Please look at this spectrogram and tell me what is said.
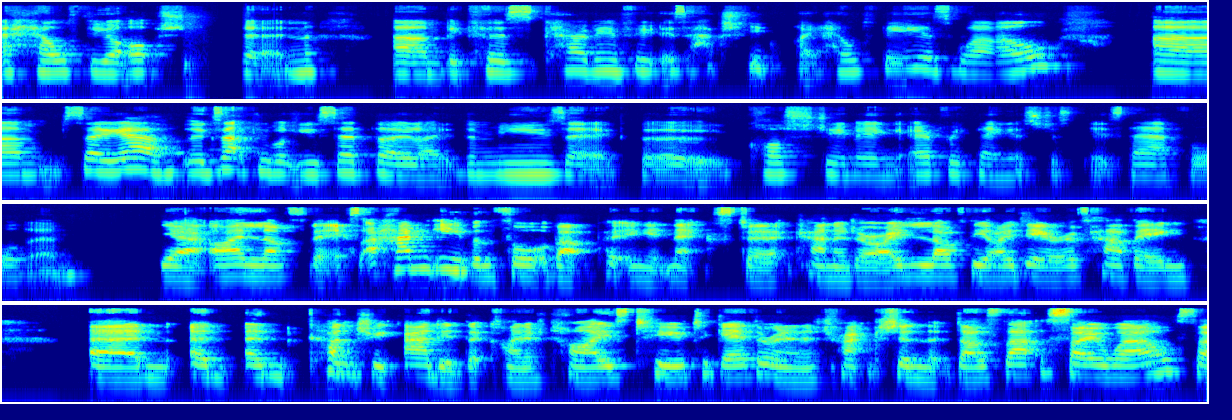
a healthier option um, because Caribbean food is actually quite healthy as well. Um, so yeah, exactly what you said though, like the music, the costuming, everything, it's just it's there for them. Yeah, I love this. I hadn't even thought about putting it next to Canada. I love the idea of having um, a, a country added that kind of ties two together and an attraction that does that so well. So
